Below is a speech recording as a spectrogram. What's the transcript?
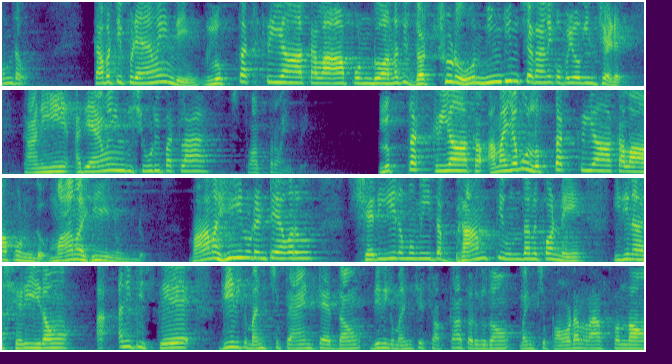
ఉండవు. కాబట్టి ఇప్పుడు ఏమైంది? లుప్త క్రియాకలాపుండు అన్నది దక్షుడు నిందించడానికి ఉపయోగించాడు. కానీ అది ఏమైంది శివుడి పట్ల? స్తోత్రం అయిపోయింది లుప్త క్రియాక అనయము లుప్త క్రియాకలాపుండు మానహీనుండు. మానహీనుడంటే ఎవరు? శరీరము మీద భ్రాంతి ఉందనుకోండి ఇది నా శరీరం అనిపిస్తే దీనికి మంచి ప్యాంట్ వేద్దాం దీనికి మంచి చొక్కా తొరుగుదాం మంచి పౌడర్ రాసుకుందాం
